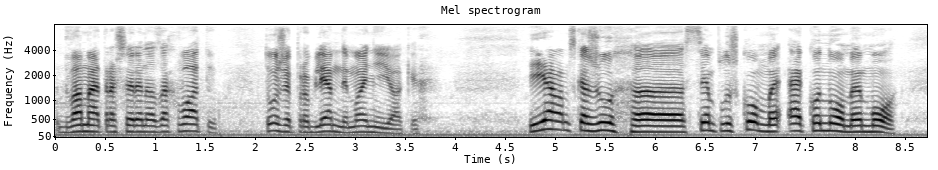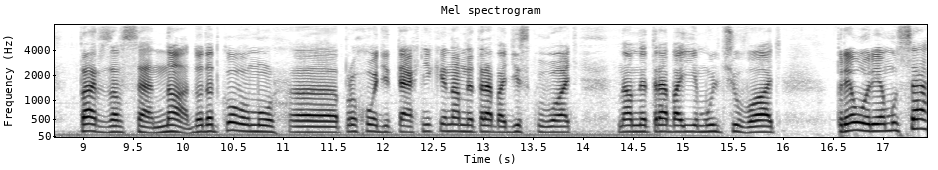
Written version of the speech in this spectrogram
2 метри ширина захвату, теж проблем немає ніяких. І я вам скажу, е, з цим плужком ми економимо перш за все на додатковому е, проході техніки. Нам не треба дискувати, нам не треба її мульчувати. Пріоріям усе.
